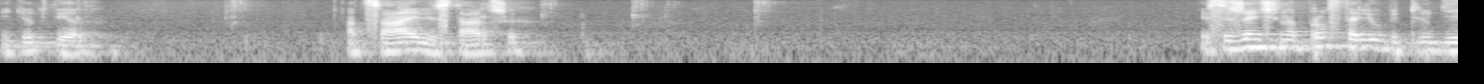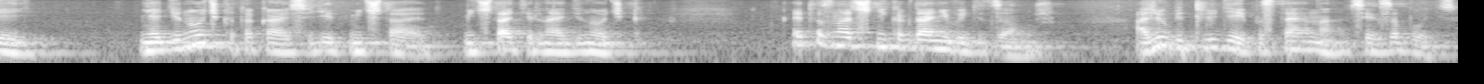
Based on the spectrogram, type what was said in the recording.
идет вверх. Отца или старших. Если женщина просто любит людей, не одиночка такая сидит, мечтает, мечтательная одиночка, это значит, никогда не выйдет замуж. А любит людей, постоянно всех заботится.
